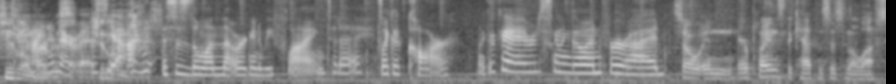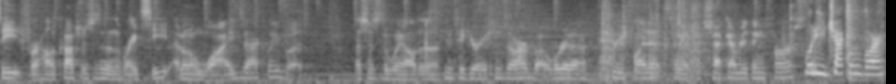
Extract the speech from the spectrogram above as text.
She's a little kind of nervous. nervous. She's a little Yeah. nervous. This is the one that we're gonna be flying today. It's like a car. Like, okay, we're just gonna go in for a ride. So in airplanes, the captain sits in the left seat. For helicopters, sits in the right seat. I don't know why exactly, but that's just the way all the configurations are. But we're gonna pre-flight it, so we have to check everything first. What are you checking for?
